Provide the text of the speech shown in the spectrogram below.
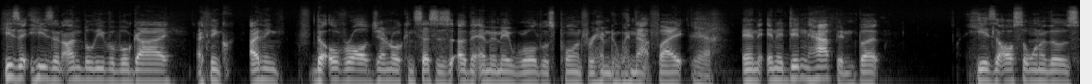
he's a, he's an unbelievable guy. I think I think the overall general consensus of the MMA world was pulling for him to win that fight. Yeah. And and it didn't happen, but he is also one of those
